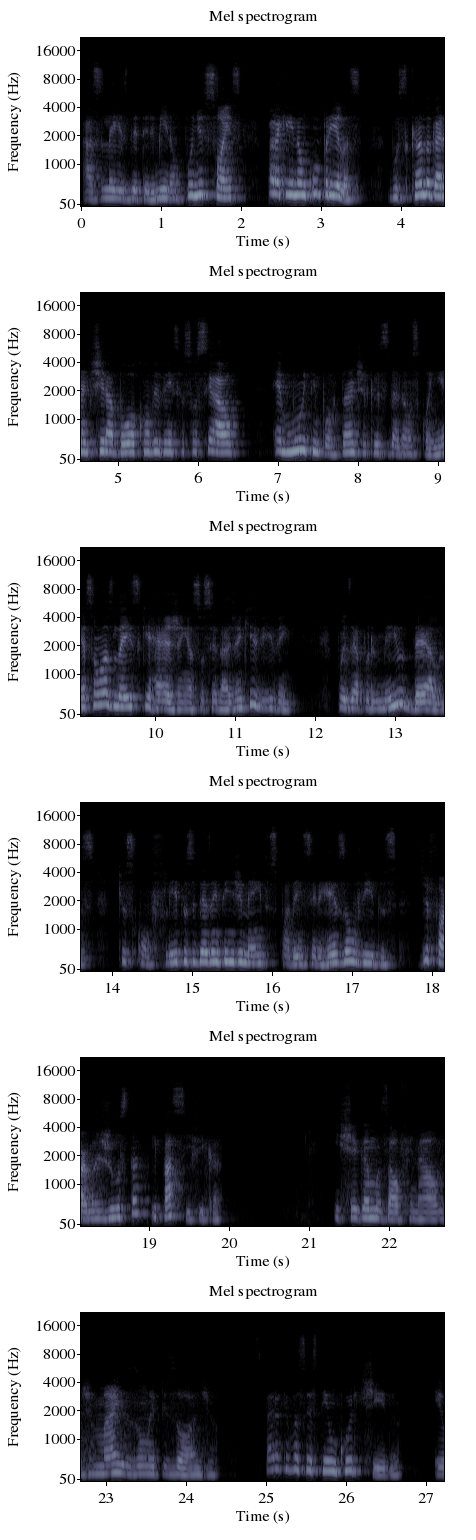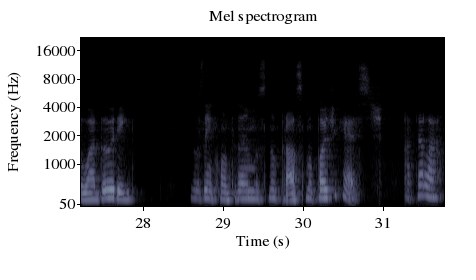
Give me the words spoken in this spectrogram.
As leis determinam punições para quem não cumpri-las, buscando garantir a boa convivência social. É muito importante que os cidadãos conheçam as leis que regem a sociedade em que vivem, pois é por meio delas que os conflitos e desentendimentos podem ser resolvidos de forma justa e pacífica. E chegamos ao final de mais um episódio. Espero que vocês tenham curtido. Eu adorei. Nos encontramos no próximo podcast. Até lá!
